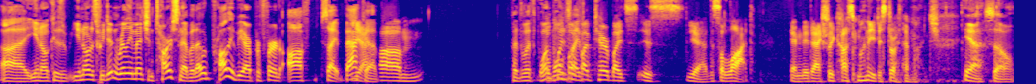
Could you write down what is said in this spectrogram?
Uh, you know, because you notice we didn't really mention Tarsnap, but that would probably be our preferred off-site backup. Yeah, um, but with but 1.5, 1.5 terabytes is yeah, that's a lot, and it actually costs money to store that much. Yeah, so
